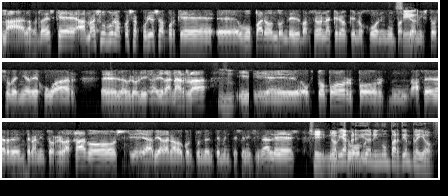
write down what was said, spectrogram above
Nah, la verdad es que además hubo una cosa curiosa porque eh, hubo parón donde el Barcelona creo que no jugó ningún partido Sí. amistoso, venía de jugar eh, la Euroliga y ganarla y eh, optó por, por hacer entrenamientos relajados, eh, había ganado contundentemente semifinales. Sí, no había tuvo perdido ningún partido en playoff.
